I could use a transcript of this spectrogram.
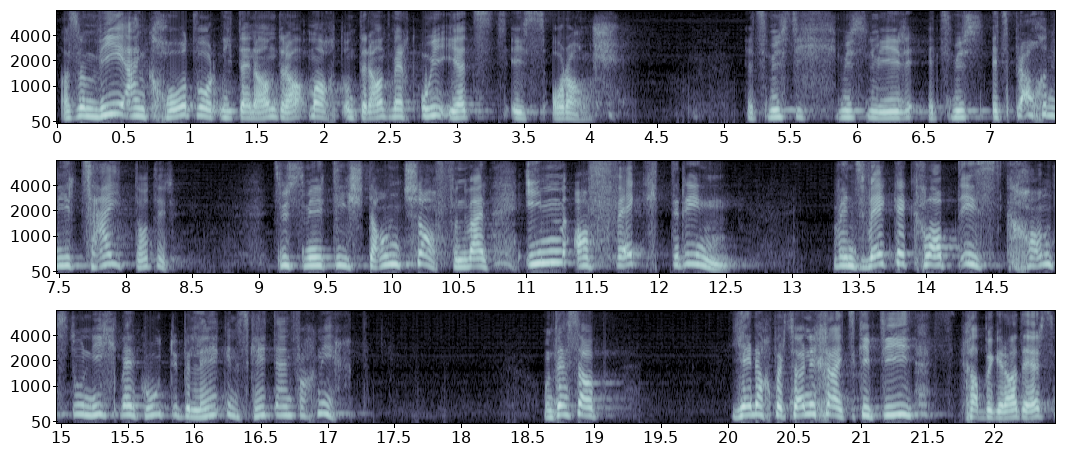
Also wie ein Codewort miteinander abmacht und der andere merkt, ui, jetzt ist orange. Jetzt, ich, müssen wir, jetzt, müssen, jetzt brauchen wir Zeit, oder? Jetzt müssen wir die Stand schaffen, weil im Affekt drin, wenn es weggeklappt ist, kannst du nicht mehr gut überlegen. Es geht einfach nicht. Und deshalb Je nach Persönlichkeit. Es gibt die, ich habe gerade erst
